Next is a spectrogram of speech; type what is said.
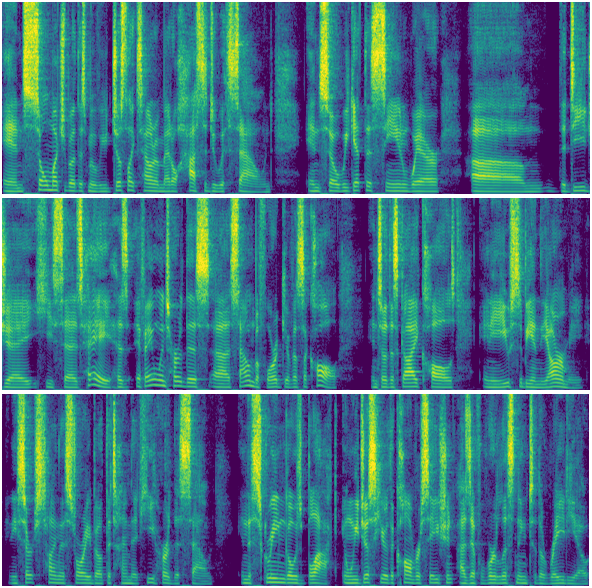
And so much about this movie, just like Sound of Metal, has to do with sound. And so we get this scene where um, the DJ he says, "Hey, has if anyone's heard this uh, sound before, give us a call." And so this guy calls, and he used to be in the army, and he starts telling the story about the time that he heard this sound. And the screen goes black, and we just hear the conversation as if we're listening to the radio.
